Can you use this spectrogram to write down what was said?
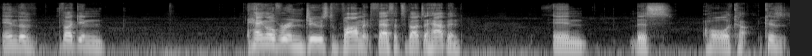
in the fucking hangover induced vomit fest that's about to happen in this whole cuz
